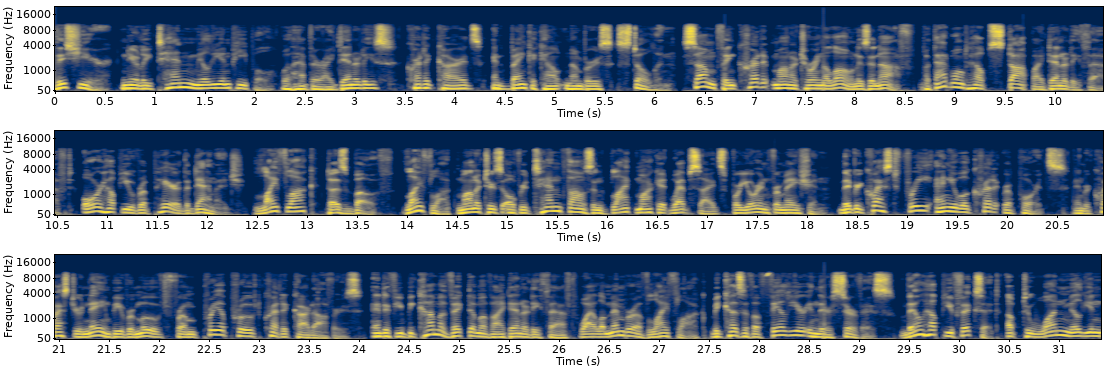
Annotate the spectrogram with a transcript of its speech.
This year, nearly 10 million people will have their identities, credit cards, and bank account numbers stolen. Some think credit monitoring alone is enough, but that won't help stop identity theft or help you repair the damage. Lifelock does both. Lifelock monitors over 10,000 black market websites for your information. They request free annual credit reports and request your name be removed from pre-approved credit card offers. And if you become a victim of identity theft while a member of Lifelock because of a failure in their service, they'll help you fix it up to $1 million.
